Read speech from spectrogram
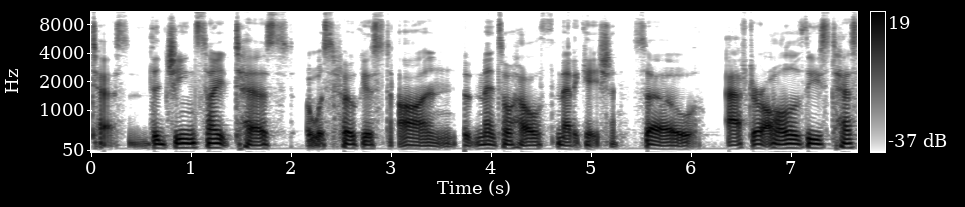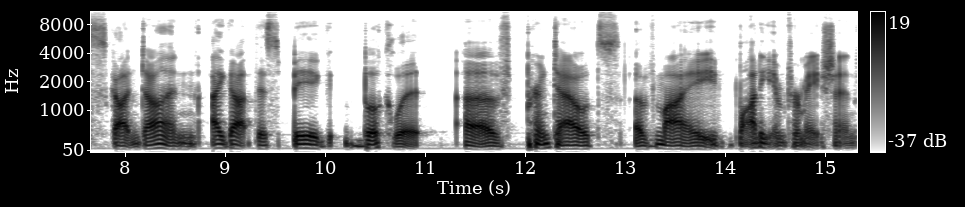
test. The GeneSight test was focused on mental health medication. So after all of these tests got done, I got this big booklet of printouts of my body information.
